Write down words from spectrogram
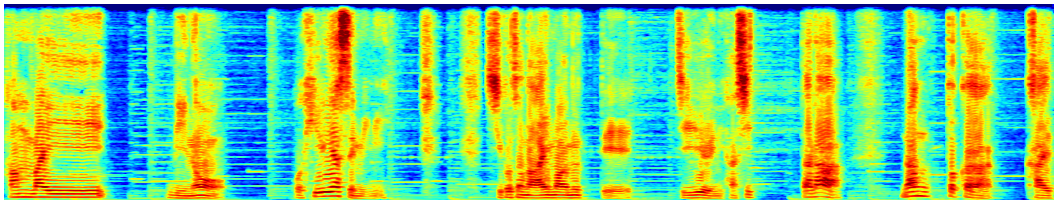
販売日のお昼休みに仕事の合間を縫って自由に走ったら、なんとか帰っ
